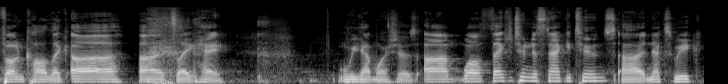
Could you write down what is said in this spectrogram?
phone call, like uh, uh. It's like, hey, we got more shows. Um, well, thanks for tuning to Snacky Tunes. Uh, next week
